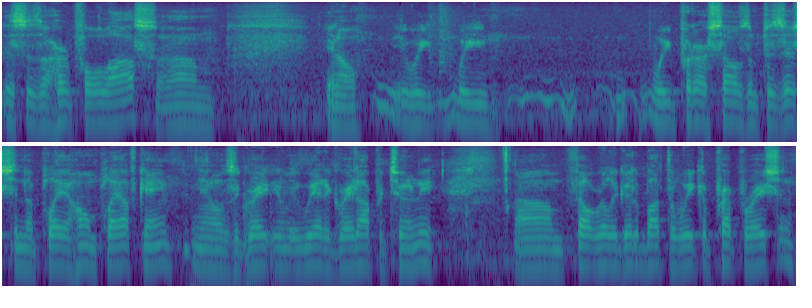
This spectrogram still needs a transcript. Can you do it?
This is a hurtful loss. Um, you know, we we we put ourselves in position to play a home playoff game. You know, it was a great. We had a great opportunity. Um, felt really good about the week of preparation.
